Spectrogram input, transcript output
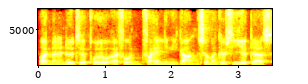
og at man er nødt til at prøve at få en forhandling i gang. Så man kan jo sige, at deres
